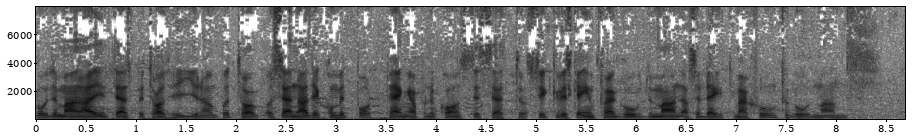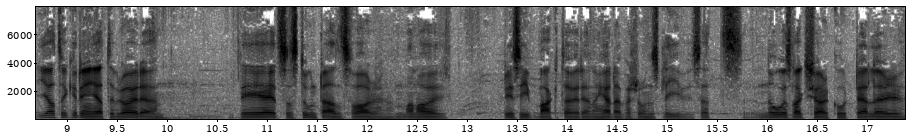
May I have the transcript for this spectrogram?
gode mannen hade inte ens betalt hyran på ett tag och sen hade det kommit bort pengar på något konstigt sätt. Och tycker vi ska införa god man, alltså legitimation för god man. Jag tycker det är en jättebra idé. Det är ett så stort ansvar. Man har princip makt över den hela personens liv. Så att något slags körkort eller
